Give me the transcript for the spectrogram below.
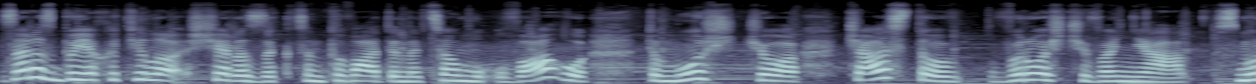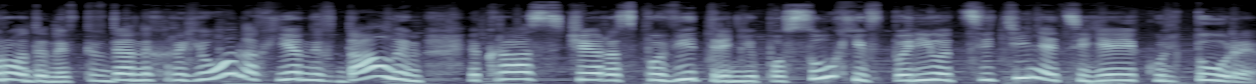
Зараз би я хотіла ще раз акцентувати на цьому увагу, тому що часто вирощування смородини в південних регіонах є невдалим якраз через повітряні посухи період цвітіння цієї культури.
